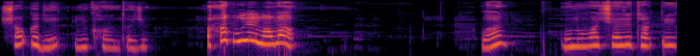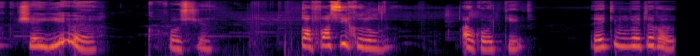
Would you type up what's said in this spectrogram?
Şapka diye ilk avantajı. Bu ne lama? Lan bu numaçları taktığı şey değil mi? Kafası. Kafası kırıldı. Tam komik değil. Belki bu bete kalır.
